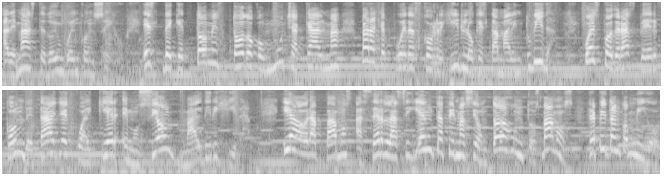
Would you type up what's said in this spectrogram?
Además, te doy un buen consejo, es de que tomes todo con mucha calma para que puedas corregir lo que está mal en tu vida, pues podrás ver con detalle cualquier emoción mal dirigida. Y ahora vamos a hacer la siguiente afirmación, todos juntos, vamos, repitan conmigo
